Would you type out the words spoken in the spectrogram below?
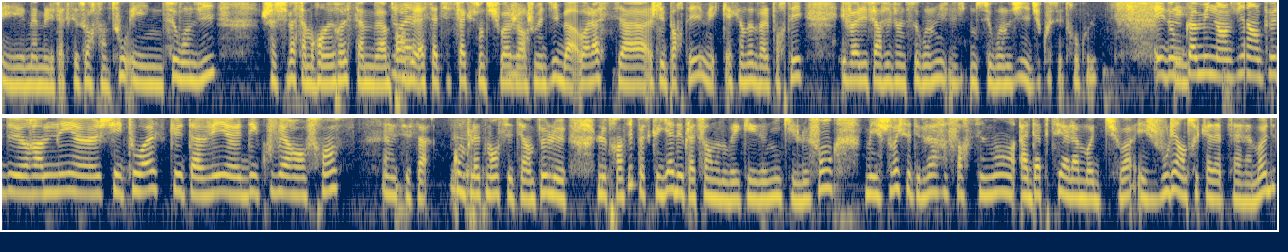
et même les accessoires, enfin tout, et une seconde vie, je, sais pas, ça me rend heureuse, ça me apporte de la satisfaction, tu vois. Genre, je me dis, bah voilà, ça, je l'ai porté, mais quelqu'un d'autre va le porter et va lui faire vivre une seconde vie, une seconde vie, et du coup, c'est trop cool. Et donc, comme une envie un peu de ramener euh, chez toi ce que tu avais euh, découvert en France. c'est ça, complètement. C'était un peu le, le principe, parce qu'il y a des plateformes en Nouvelle-Calédonie qui le font, mais je trouvais que c'était pas forcément adapté à la mode, tu vois. Et je voulais un truc adapté à la mode.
